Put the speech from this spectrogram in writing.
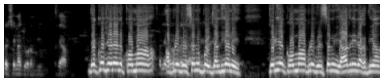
ਵਿਰਸੇ ਨਾਲ ਜੋੜਨ ਦੀ? ਦੇਖੋ ਜਿਹੜੇ ਕੌਮਾਂ ਆਪਣੇ ਵਿਰਸੇ ਨੂੰ ਭੁੱਲ ਜਾਂਦੀਆਂ ਨੇ। ਜਿਹੜੀਆਂ ਕੌਮਾਂ ਆਪਣੇ ਵਿਰਸੇ ਨੂੰ ਯਾਦ ਨਹੀਂ ਰੱਖਦੀਆਂ,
